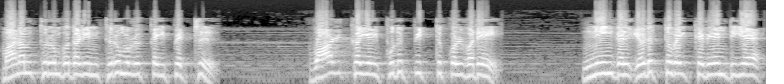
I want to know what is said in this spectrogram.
மனம் திரும்புதலின் திருமுழுக்கை பெற்று வாழ்க்கையை புதுப்பித்துக் கொள்வதே நீங்கள் எடுத்து வைக்க வேண்டிய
